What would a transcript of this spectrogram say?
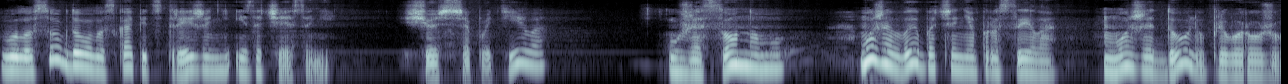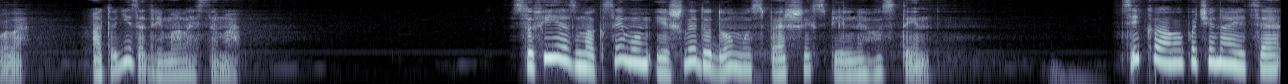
волосок до волоска підстрижені і зачесані. Щось шепотіла, уже сонному, може, вибачення просила, може, долю приворожувала, а тоді задрімала й сама. Софія з Максимом ішли додому з перших спільних гостин. Цікаво починається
